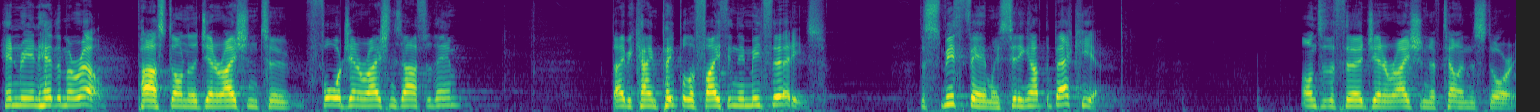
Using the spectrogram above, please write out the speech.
Henry and Heather Morell passed on to the generation to four generations after them. They became people of faith in their mid 30s the Smith family sitting up the back here. On to the third generation of telling the story.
